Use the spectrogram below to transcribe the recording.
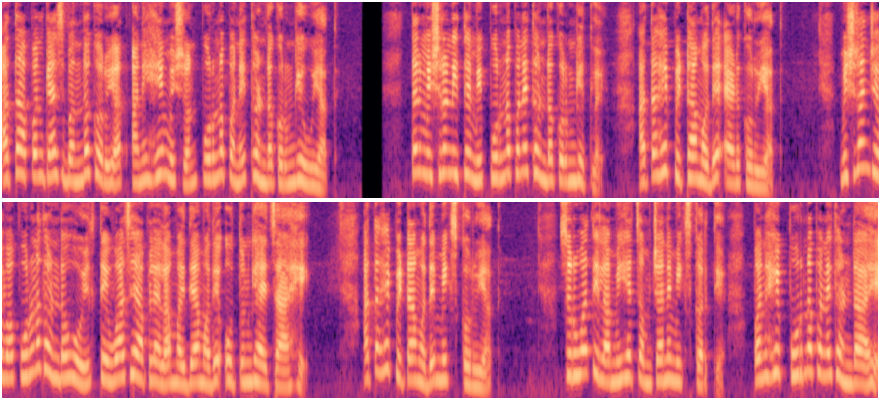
आता आपण गॅस बंद करूयात आणि हे मिश्रण पूर्णपणे थंड करून घेऊयात. तर मिश्रण इथे मी पूर्णपणे थंड करून घेतलंय. आता हे पिठामध्ये ॲड करूयात. मिश्रण जेव्हा पूर्ण थंड होईल तेव्हाच हे आपल्याला मैद्यामध्ये ओतून घ्यायचं आहे. आता हे पिठामध्ये मिक्स करूयात. सुरुवातीला मी हे चमच्याने मिक्स करते पण हे पूर्णपणे थंड आहे.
